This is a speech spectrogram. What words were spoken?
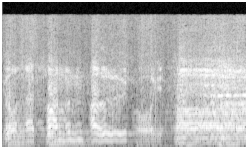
변했다는 알고 있다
